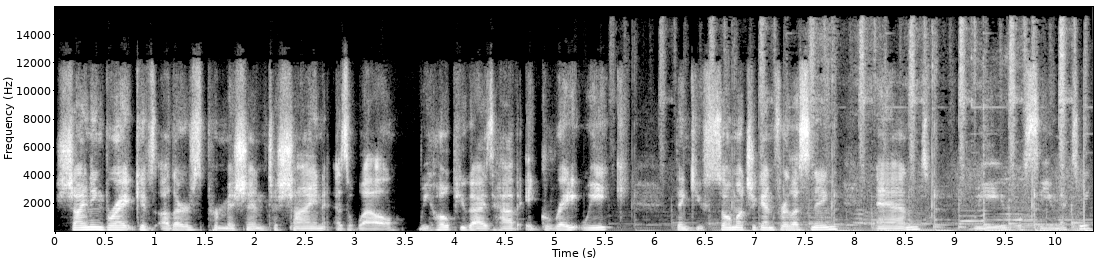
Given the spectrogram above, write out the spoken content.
shining bright gives others permission to shine as well. We hope you guys have a great week. Thank you so much again for listening, and we will see you next week.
